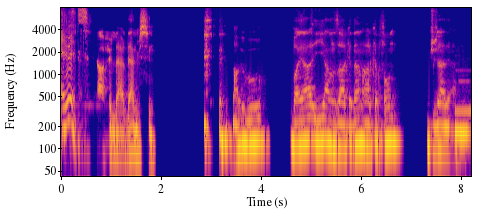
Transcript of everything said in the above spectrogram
Evet. Kafirlerden misin? abi bu Bayağı iyi yalnız arkadan. Arka fon güzel yani.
